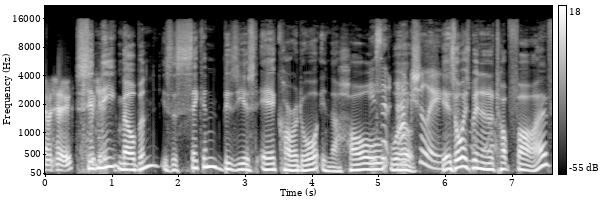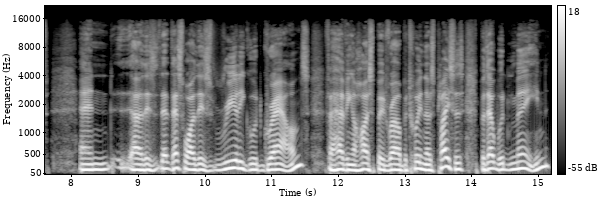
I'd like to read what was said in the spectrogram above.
Number two. Sydney, Melbourne is the second busiest air corridor in the whole Is it world. actually? Yeah, it's always been in the top five, and uh, there's, that, that's why there's really good grounds for having a high-speed rail between those places. But that would mean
